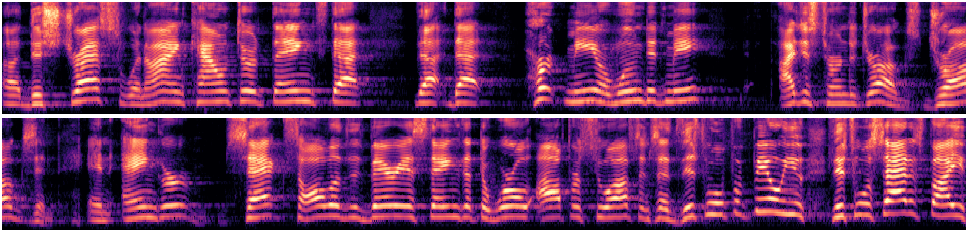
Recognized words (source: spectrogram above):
uh distress, when I encountered things that that, that hurt me or wounded me, I just turned to drugs. Drugs and, and anger, sex, all of the various things that the world offers to us and says, this will fulfill you, this will satisfy you,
